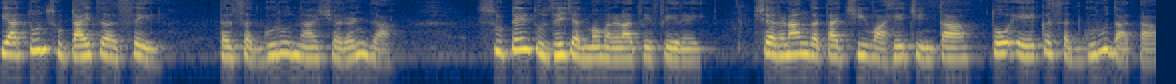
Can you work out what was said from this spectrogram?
यातून सुटायचं असेल तर सद्गुरूंना शरण जा. सुटेल तुझे जन्ममरणाचे फेरे. शरणांगताची वाहे चिंता तो एक सद्गुरू दाता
